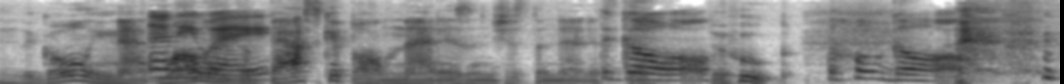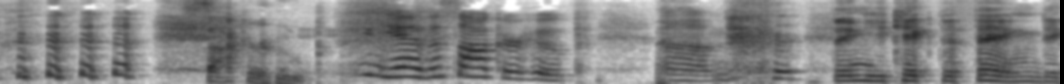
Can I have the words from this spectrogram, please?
the goalie net well Anyway. the basketball net isn't just the net it's The goal. the hoop The whole goal. soccer hoop yeah, the soccer hoop. Um, thing you kick the thing to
